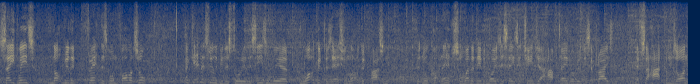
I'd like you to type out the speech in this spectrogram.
sideways, not really threatening us going forward. So, again, it's really been the story of the season where a lot of good possession, a lot of good passing, but no cutting edge. So, whether David Moyes decides to change it at half time, I wouldn't be surprised if Saha comes on.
